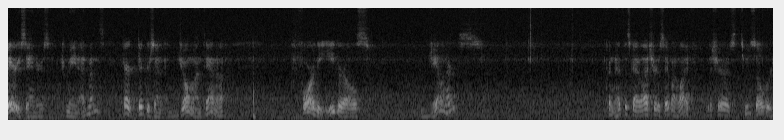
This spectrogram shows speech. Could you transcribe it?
Barry Sanders, Tremaine Edmunds, Eric Dickerson, Joe Montana. For the E-Girls, Jalen Hurts. Couldn't hit this guy last year to save my life. This year it's two silvers.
